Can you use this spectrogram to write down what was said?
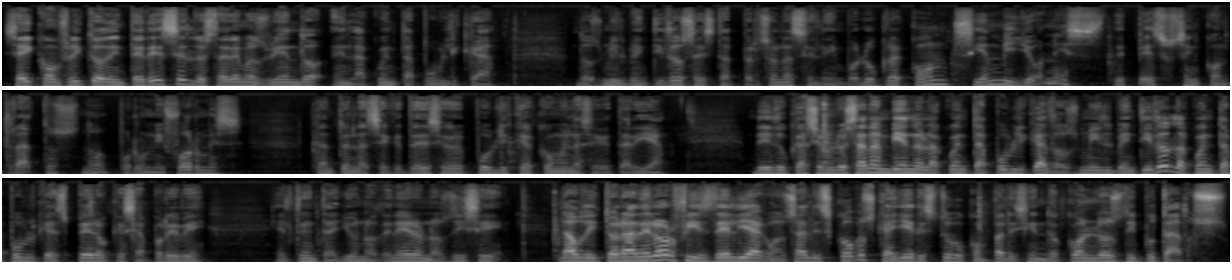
si hay conflicto de intereses lo estaremos viendo en la cuenta pública 2022. A esta persona se le involucra con 100 millones de pesos en contratos, ¿no? Por uniformes, tanto en la Secretaría de Seguridad Pública como en la Secretaría de Educación. Lo estarán viendo en la cuenta pública 2022. La cuenta pública espero que se apruebe el 31 de enero, nos dice la auditora del Orfis, Delia González Cobos, que ayer estuvo compareciendo con los diputados.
